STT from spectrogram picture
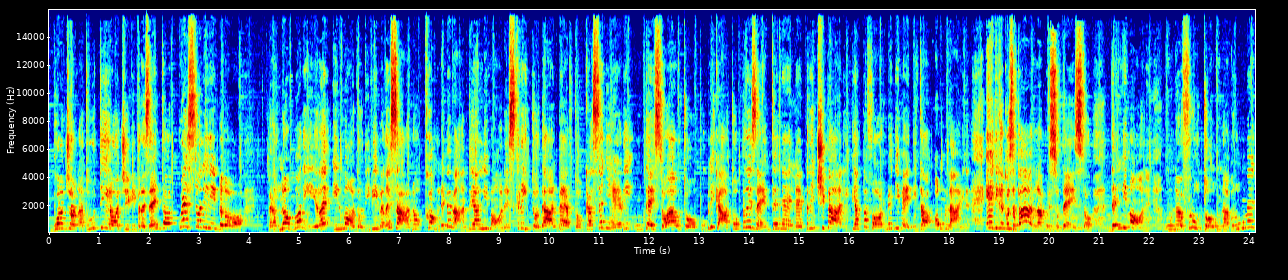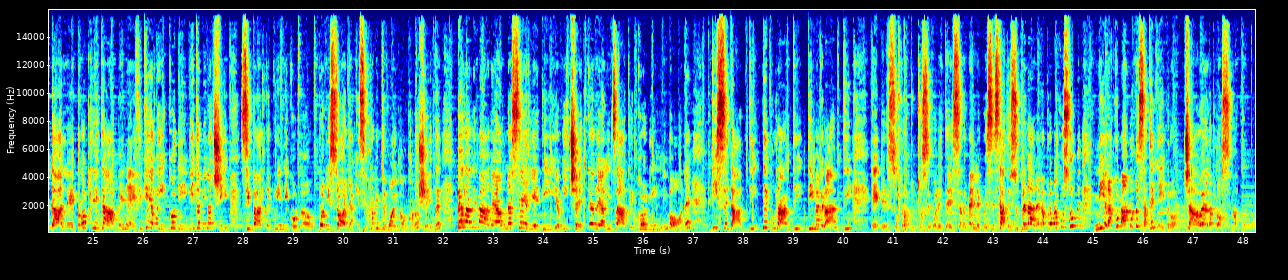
Buongiorno a tutti, oggi vi presento questo libro per non morire il modo di vivere sano con le bevande al limone. Scritto da Alberto Cassanieri un testo autopubblicato presente nelle principali piattaforme di vendita online. E di che cosa parla questo testo? del limone un frutto, un agrume dalle proprietà benefiche ricco di vitamina C. Si parte quindi con un po' di storia che sicuramente voi non conoscete per arrivare a una serie di ricette realizzate con il limone dissetanti, depuranti, dimagranti. E eh, soprattutto se volete essere belle quest'estate e superare la prova costume mi raccomando acquistate il libro. Ciao e alla prossima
